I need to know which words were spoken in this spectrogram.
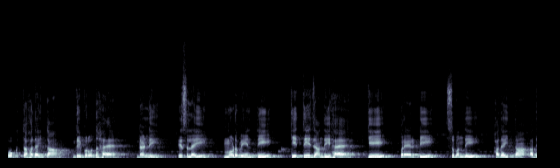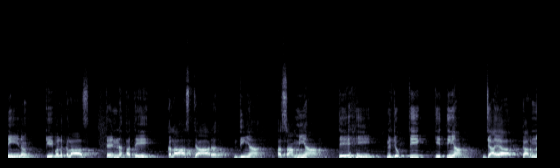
ਉਕਤ ਹਦਾਇਤਾਂ ਦੇ ਵਿਰੁੱਧ ਹੈ। ਡੰਡੀ ਇਸ ਲਈ ਮੁੜ ਬੇਨਤੀ ਕੀਤੀ ਜਾਂਦੀ ਹੈ ਕਿ ਪ੍ਰਾਇਰਟੀ ਸੰਬੰਧੀ ਹਦਾਇਤਾਂ ਅਧੀਨ ਕੇਵਲ ਕਲਾਸ 3 ਅਤੇ ਕਲਾਸ 4 ਦੀਆਂ ਅਸਾਮੀਆਂ ਤੇ ਹੀ ਨਿਯੁਕਤੀ ਕੀਤੀਆਂ ਜਾਇਆ ਕਰਨ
